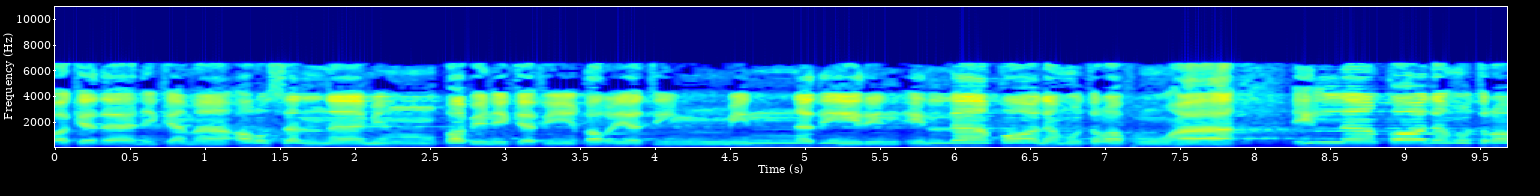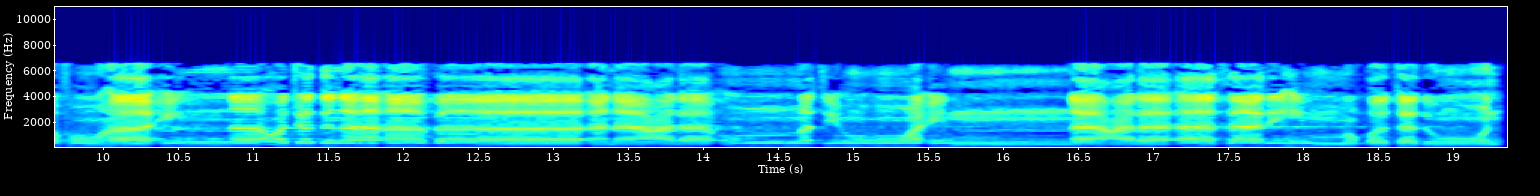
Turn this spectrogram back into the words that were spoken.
وكذلك ما أرسلنا من قبلك في قرية من نذير إلا قال مترفوها إلا قال مترفوها إنا وجدنا آباءنا على أمة وإنا على آثارهم مقتدون.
